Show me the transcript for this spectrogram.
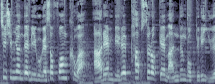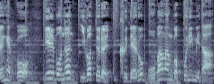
70년대 미국에서 펑크와 R&B를 팝스럽게 만든 곡들이 유행했고 일본은 이것들을 그대로 모방한 것뿐입니다.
